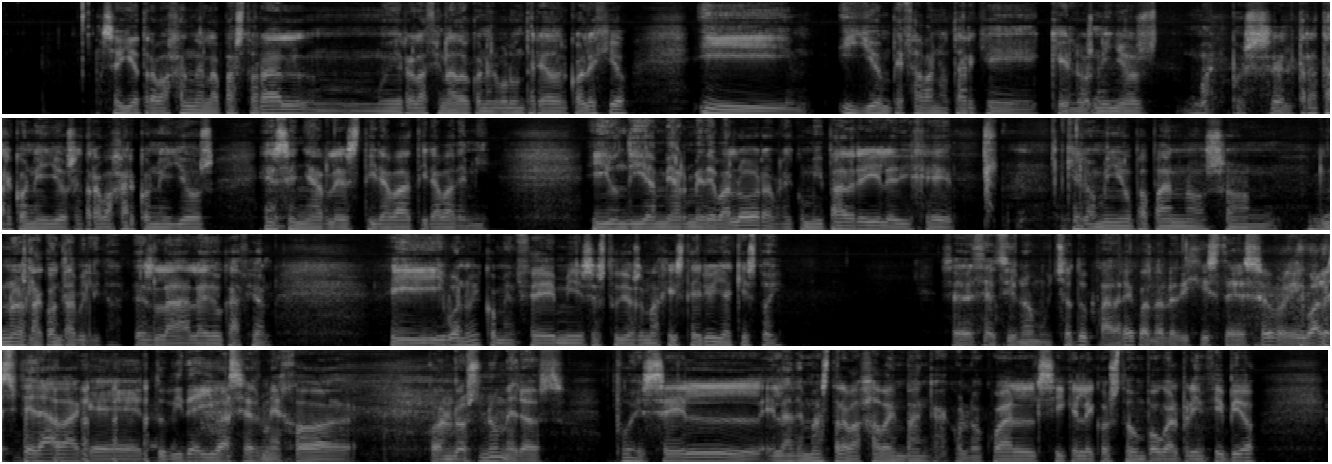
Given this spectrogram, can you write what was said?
seguía trabajando en la pastoral, muy relacionado con el voluntariado del colegio, y, yo empezaba a notar que, que los niños, bueno, pues el tratar con ellos, el trabajar con ellos, enseñarles, tiraba, tiraba de mí. Y un día me armé de valor, hablé con mi padre y le dije que lo mío, papá, no son, no es la contabilidad, es la, la educación. Y, y bueno, y comencé mis estudios de magisterio y aquí estoy. Se decepcionó mucho tu padre cuando le dijiste eso, porque igual esperaba que tu vida iba a ser mejor con los números. Pues él, él además trabajaba en banca, con lo cual sí que le costó un poco al principio,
